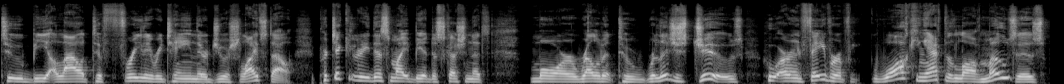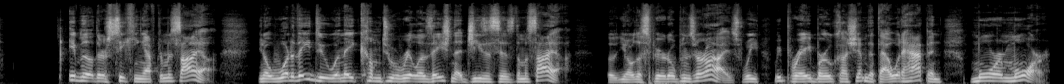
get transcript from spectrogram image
to be allowed to freely retain their Jewish lifestyle. Particularly, this might be a discussion that's more relevant to religious Jews who are in favor of walking after the law of Moses, even though they're seeking after Messiah. You know, what do they do when they come to a realization that Jesus is the Messiah? You know, the Spirit opens their eyes. We we pray, Baruch Hashem, that that would happen more and more.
